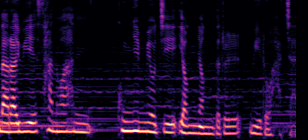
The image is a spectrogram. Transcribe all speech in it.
나라 위에 산화한 국립묘지 영령들을 위로하자.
